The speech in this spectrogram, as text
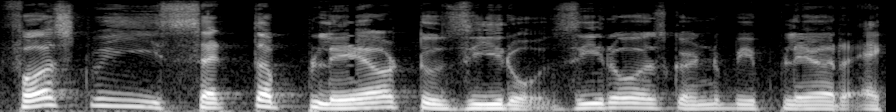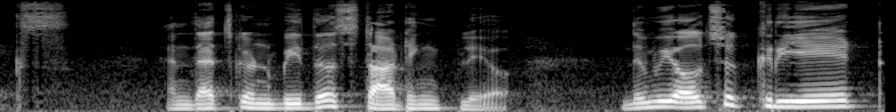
First we set the player to 0. 0 is going to be player X and that's going to be the starting player. Then we also create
